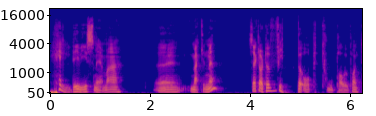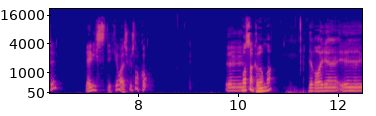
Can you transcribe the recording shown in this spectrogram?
heldigvis med meg uh, Mac-en min, så jeg klarte å vippe opp to powerpointer. Jeg visste ikke hva jeg skulle snakke om. Uh, Hva snakka du om da? det var uh,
